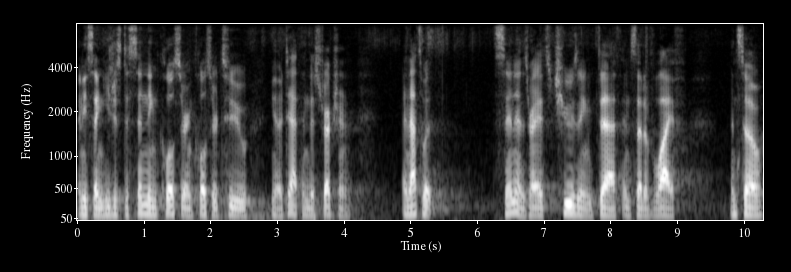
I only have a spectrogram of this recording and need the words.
And he's saying he's just descending closer and closer to you know, death and destruction. And that's what sin is, right? It's choosing death instead of life. And so,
